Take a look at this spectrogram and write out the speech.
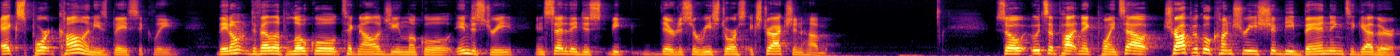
export colonies, basically. They don't develop local technology and local industry. Instead, they just be, they're just a resource extraction hub. So Utsa Patnaik points out, tropical countries should be banding together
